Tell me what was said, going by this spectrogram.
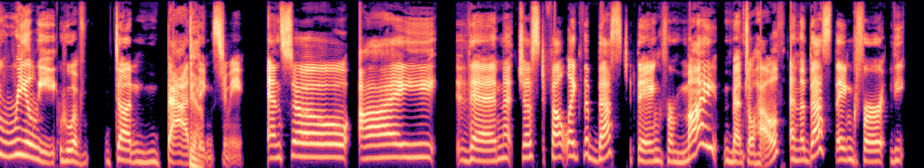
really, who have done bad yeah. things to me. And so I then just felt like the best thing for my mental health and the best thing for the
